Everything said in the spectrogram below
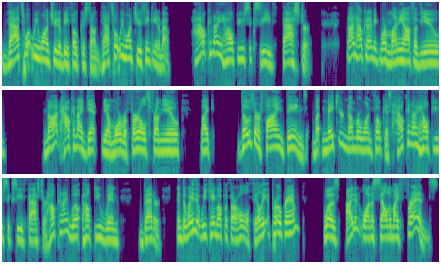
That's what we want you to be focused on. That's what we want you thinking about. How can I help you succeed faster? Not how can I make more money off of you? Not how can I get, you know, more referrals from you? Like those are fine things, but make your number one focus. How can I help you succeed faster? How can I will help you win better? And the way that we came up with our whole affiliate program was I didn't want to sell to my friends.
